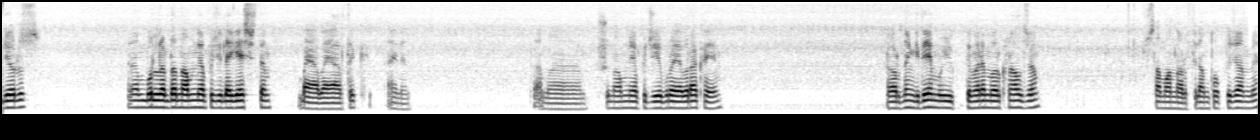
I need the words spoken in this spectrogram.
ediyoruz. Hemen buralarda namlu yapıcıyla geçtim. Baya baya artık. Aynen. Tamam. Şu namlu yapıcıyı buraya bırakayım. Oradan gideyim o yüklemere mörkünü alacağım. Şu samanları falan toplayacağım bir.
